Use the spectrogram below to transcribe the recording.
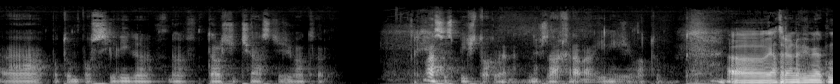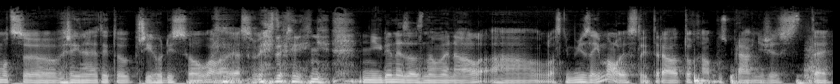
eh, potom posílí do, do další části života. Asi spíš tohle, než záchrana jiných životů. Eh, já teda nevím, jak moc eh, veřejné tyto příhody jsou, ale já jsem je tady nikdy nezaznamenal a vlastně by mě zajímalo, jestli teda to chápu správně, že jste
